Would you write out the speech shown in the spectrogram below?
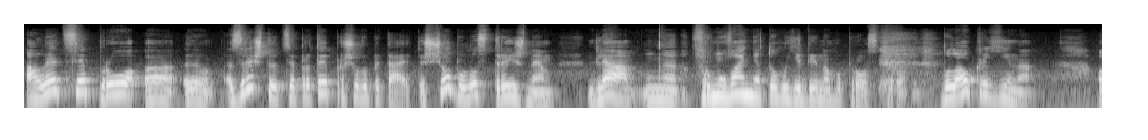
Але це про е, е, зрештою, це про те, про що ви питаєте, що було стрижнем для формування того єдиного простору. Була Україна. Е,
